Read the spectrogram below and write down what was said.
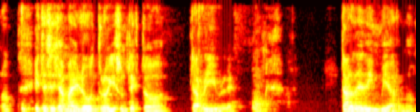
¿no? Este se llama El Otro y es un texto terrible. Tarde de invierno.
